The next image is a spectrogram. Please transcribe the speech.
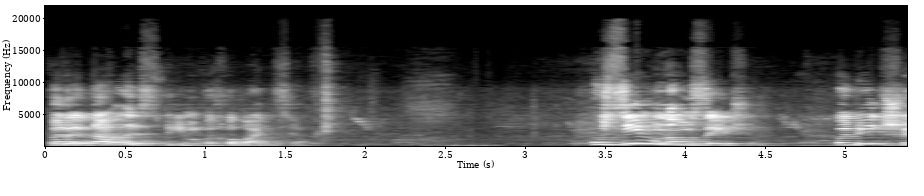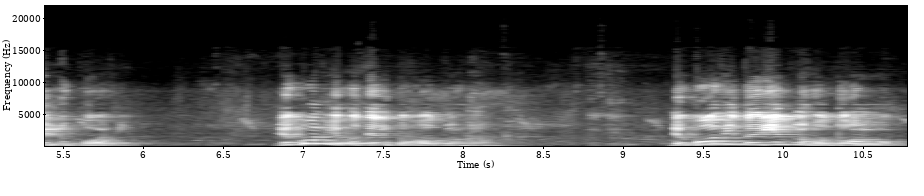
передали своїм вихованцям. Усім нам зичу побільше любові, любові один до одного, любові до рідного дому,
